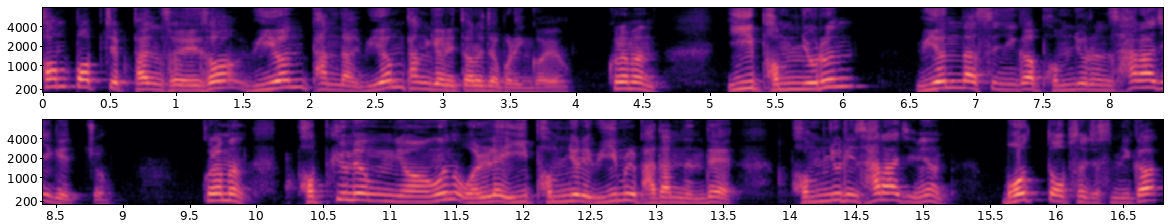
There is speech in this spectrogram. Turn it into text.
헌법재판소에서 위헌 판단, 위헌 판결이 떨어져 버린 거예요. 그러면 이 법률은 위헌 났으니까 법률은 사라지겠죠. 그러면 법규명령은 원래 이 법률의 위임을 받았는데 법률이 사라지면 뭣도 없어졌습니까?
